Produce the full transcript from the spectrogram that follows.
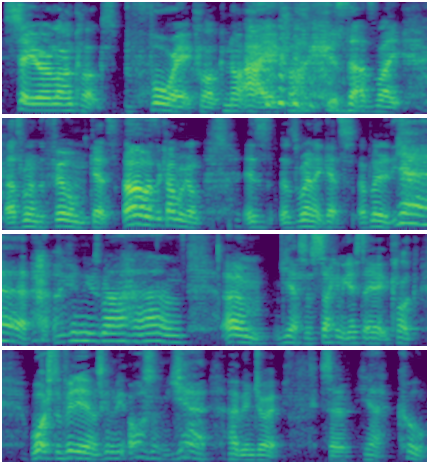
Set your alarm clocks before 8 o'clock, not at 8 o'clock, because that's like, that's when the film gets, oh, where's the camera gone? Is That's when it gets uploaded. Yeah, I can use my hands. Um, yeah, so second it gets to 8 o'clock, watch the video, it's going to be awesome. Yeah, I hope you enjoy it. So, yeah, cool.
